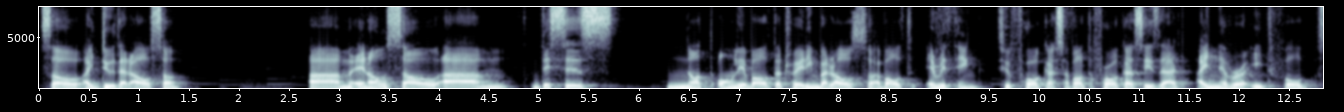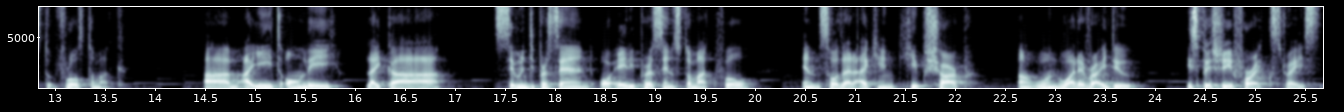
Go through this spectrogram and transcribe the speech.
So I do that also. Um, and also, um, this is not only about the trading, but also about everything to focus. About the focus is that I never eat full, st full stomach. Um, I eat only like 70% uh, or 80% stomach full, and so that I can keep sharp on whatever I do especially forex trades.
